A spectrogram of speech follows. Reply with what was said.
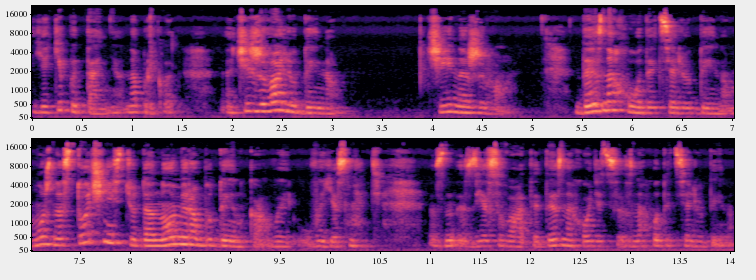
які питання? Наприклад, чи жива людина, чи не жива? Де знаходиться людина? Можна з точністю до номера будинка вияснити, з'ясувати, де знаходиться, знаходиться людина.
